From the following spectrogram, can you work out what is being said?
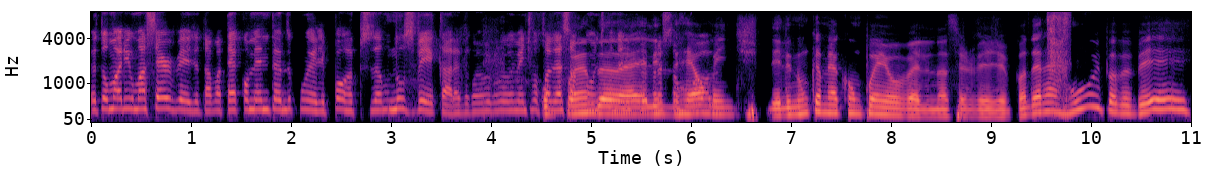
eu tomaria uma cerveja. Eu tava até comentando com ele, porra, precisamos nos ver, cara. Eu provavelmente vou fazer o essa Panda, ponte quando ele, ele realmente, ele nunca me acompanhou, velho, na cerveja. Panda era é ruim pra beber.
